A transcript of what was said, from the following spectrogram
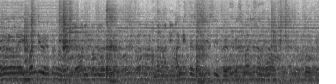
ఎవరైనా ఇబ్బంది పెడుతున్నారా ఎవరు ఇబ్బంది పెడుతున్నారు అన్ని ఫెసిలిటీస్ ఫెసిలిటీస్ ఓకే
